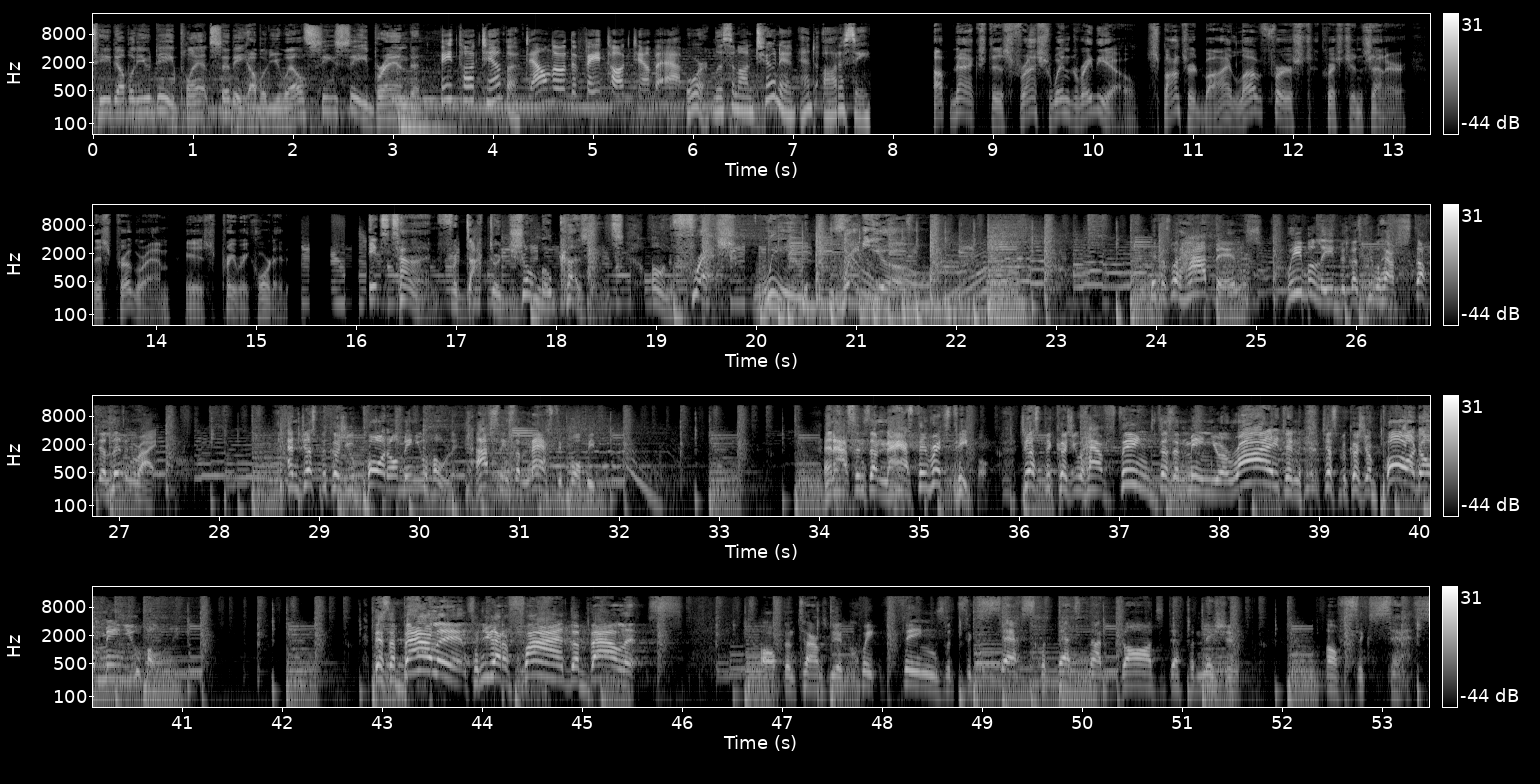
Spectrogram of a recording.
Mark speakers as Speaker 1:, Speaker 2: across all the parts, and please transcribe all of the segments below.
Speaker 1: TWD Plant City, WLCC Brandon.
Speaker 2: Faith Talk Tampa. Download the Faith Talk Tampa app or listen on TuneIn and Odyssey.
Speaker 3: Up next is Fresh Wind Radio, sponsored by Love First Christian Center. This program is pre recorded.
Speaker 4: It's time for Dr. Jomo Cousins on Fresh Wind Radio.
Speaker 5: Because what happens, we believe because people have stuff they're living right. And just because you poor don't mean you holy. I've seen some nasty poor people. And I've seen some nasty rich people. Just because you have things doesn't mean you're right. And just because you're poor don't mean you holy. There's a balance, and you got to find the balance. Oftentimes we equate things with success, but that's not God's definition of success.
